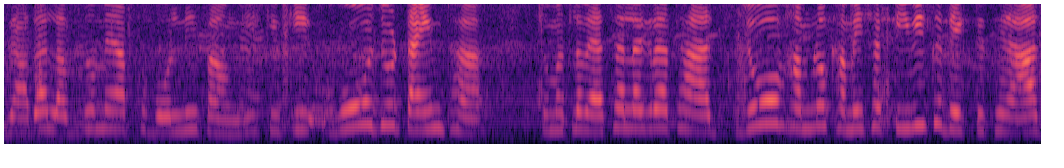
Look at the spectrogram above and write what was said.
ज़्यादा लफ्ज़ों में आपको बोल नहीं पाऊँगी क्योंकि वो जो टाइम था तो मतलब ऐसा लग रहा था आज जो हम लोग हमेशा टीवी से देखते थे, आज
